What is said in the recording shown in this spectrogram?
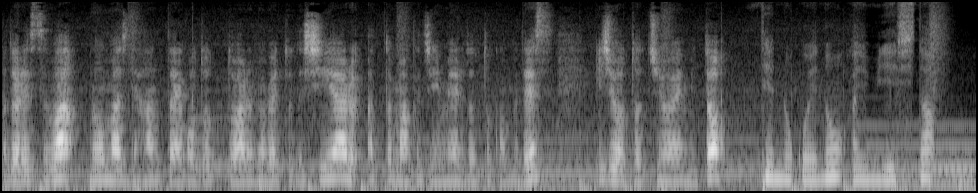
アドレスはローマ字で反対語ドットアルファベットで CR アットマーク gmail ドットコムです。以上とちおえみと天の声のあゆみでした。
